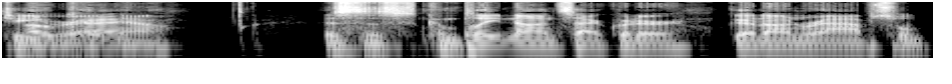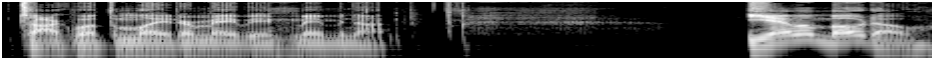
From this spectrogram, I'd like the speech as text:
to you Okay. right now. This is complete non sequitur. Good on raps. We'll talk about them later, maybe, maybe not. Yamamoto,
